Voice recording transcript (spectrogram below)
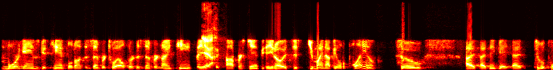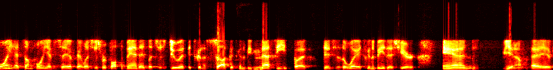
more games get canceled on December 12th or December 19th? They yeah. have the conference champion. You know, it's just you might not be able to play them. So, I, I think at, at, to a point, at some point, you have to say, okay, let's just rip off the band-aid. Let's just do it. It's going to suck. It's going to be messy, but this is the way it's going to be this year. And you know, if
